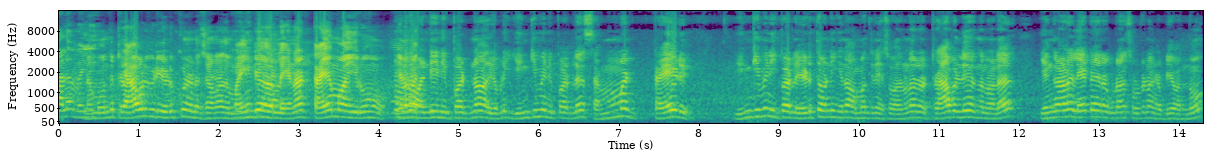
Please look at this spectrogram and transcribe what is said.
தலை வலி. நம்ம வந்து டிராவல் வீடியோ எடுக்கணும்னு நினச்சோம் அது மைண்டே வரல. ஏன்னா டைம் ஆயிரும். ஏன்னா வண்டியை நிப்பாட்டினா அதுக்கப்புறம் எங்கேயுமே நிப்பாட்டல. செம்ம டயர்டு எங்கேயுமே நிப்பாட்டல. எடுத்த வண்டி இங்கே தான் அமர்த்தினேன் ஸோ அதனால ட்ராவல்லே இருந்தனால எங்களால் லேட் ஆகிடக்கூடாதுன்னு சொல்லிட்டு நாங்கள் அப்படியே வந்தோம்.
